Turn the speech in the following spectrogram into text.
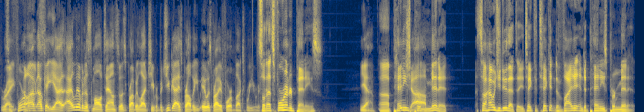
right. So four Oh, bucks. okay, yeah. I, I live in a small town, so it's probably a lot cheaper. But you guys probably it was probably four bucks where you were. So that's 400 pennies. yeah. Uh, pennies per minute. So how would you do that though? You take the ticket and divide it into pennies per minute.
